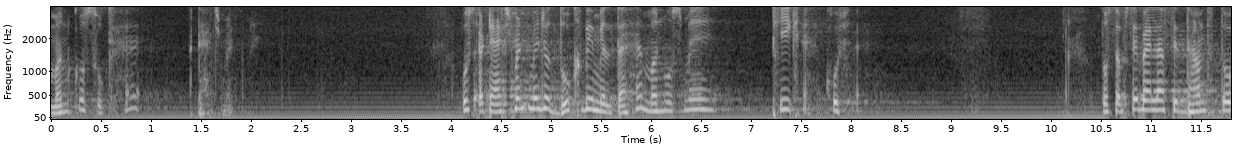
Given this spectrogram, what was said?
मन को सुख है अटैचमेंट में। उस अटैचमेंट में जो दुख भी मिलता है, मन उसमें ठीक है, खुश है। तो सबसे पहला सिद्धांत तो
